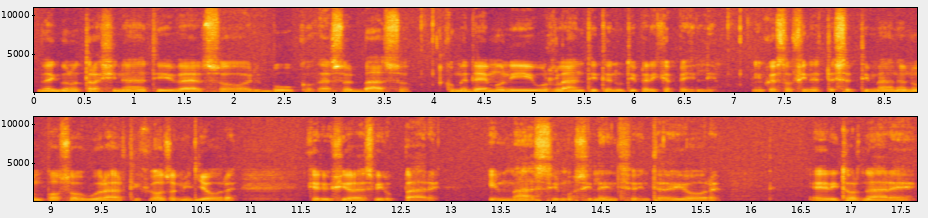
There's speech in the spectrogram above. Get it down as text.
vengono trascinati verso il buco, verso il basso come demoni urlanti tenuti per i capelli. In questo fine settimana non posso augurarti cosa migliore che riuscire a sviluppare il massimo silenzio interiore e ritornare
